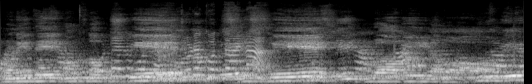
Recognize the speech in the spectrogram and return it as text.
প্রণীতে গন্ধ পুষ্পে শ্রী নম। biết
